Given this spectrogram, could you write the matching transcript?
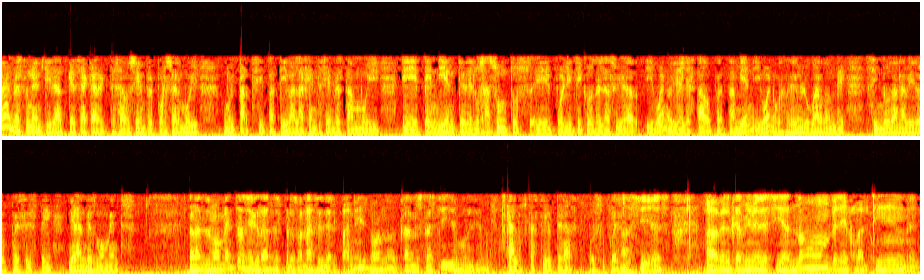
Bueno, es una entidad que se ha caracterizado siempre por ser muy muy participativa. La gente siempre está muy eh, pendiente de los asuntos eh, políticos de la ciudad y bueno y del estado pues, también. Y bueno, ha sido un lugar donde sin duda han habido pues este grandes momentos grandes momentos y grandes personajes del panismo, ¿no? Carlos Castillo, por ejemplo. Carlos Castillo Peraza, por supuesto. Así es. A ver, que a mí me decían, no, hombre, Joaquín,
